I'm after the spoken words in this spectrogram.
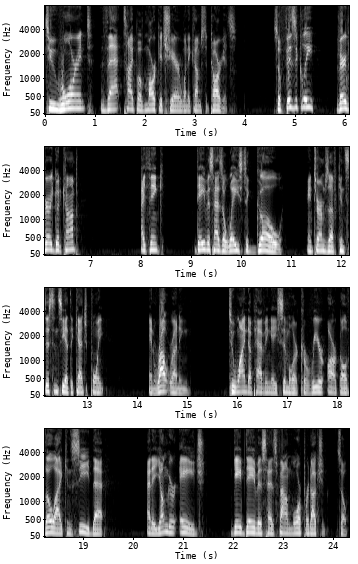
to warrant that type of market share when it comes to targets. So physically, very, very good comp. I think Davis has a ways to go in terms of consistency at the catch point and route running to wind up having a similar career arc. Although I concede that at a younger age, Gabe Davis has found more production. So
